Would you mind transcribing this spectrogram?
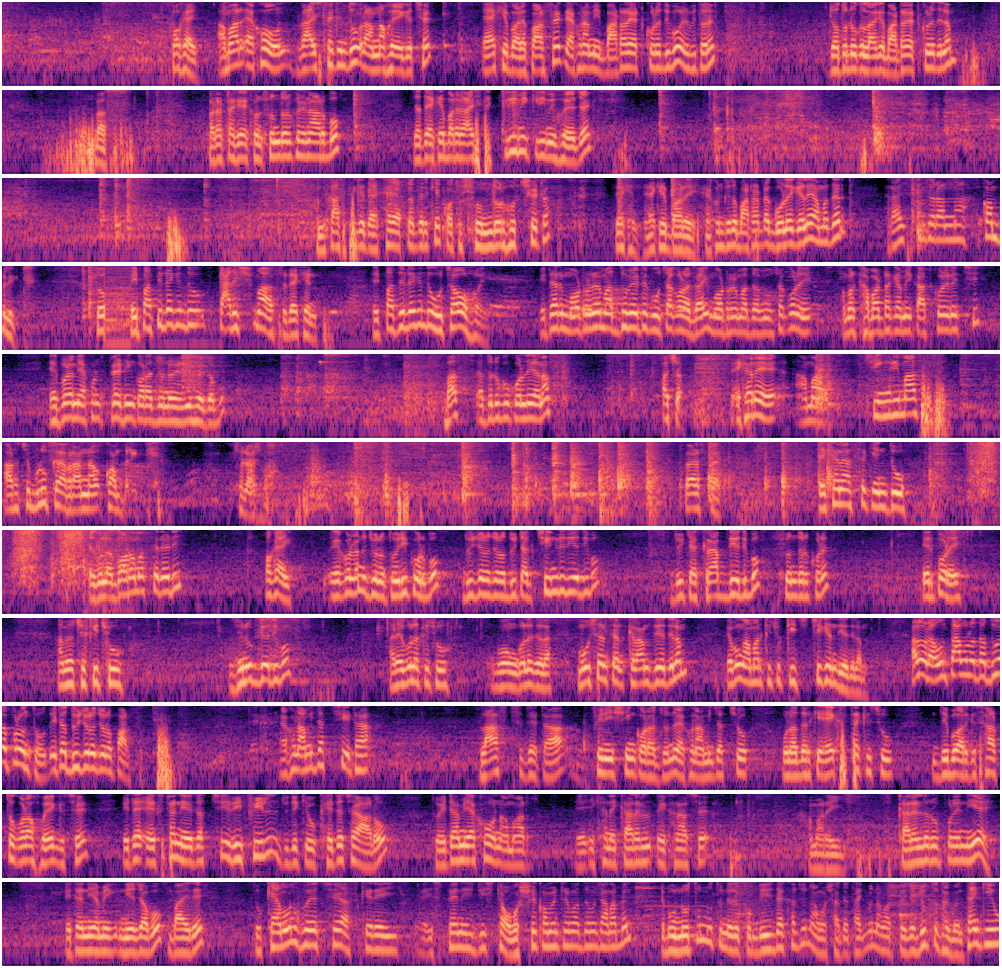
ওকে আমার এখন রাইসটা কিন্তু রান্না হয়ে গেছে। একেবারে পারফেক্ট এখন আমি বাটার অ্যাড করে দিব এর ভিতরে। যতটুকু লাগে বাটার অ্যাড করে দিলাম। বাস বাটারটাকে এখন সুন্দর করে নাড়বো, যাতে একেবারে রাইসটা ক্রিমি ক্রিমি হয়ে যায়। আমি কাছ থেকে দেখাই আপনাদেরকে কত সুন্দর হচ্ছে এটা। দেখেন, একেবারে। এখন কিন্তু বাটারটা গলে গেলে আমাদের রাইস কিন্তু রান্না কমপ্লিট তো এই পাতিটা কিন্তু কারিশমা আছে, দেখেন। এই পাতিটা কিন্তু উঁচাও হয়। এটার মোটরের মাধ্যমে এটাকে উঁচা করা যায়। মোটরের মাধ্যমে আমি উঁচা করে আমার খাবারটাকে আমি কাট করে নিচ্ছি। এরপর আমি এখন প্লেটিং করার জন্য রেডি হয়ে যাব। বাস, এতটুকু করলে এনাফ আচ্ছা এখানে আমার চিংড়ি মাছ আর হচ্ছে ব্লু ক্র্যাব রান্না কমপ্লিট চলে আসব। পারফেক্ট এখানে আছে কিন্তু এগুলো গরম আছে রেডি ওকে এগুলোর জন্য তৈরি করব। দুইজনের জন্য দুইটা চিংড়ি দিয়ে দিব, দুইটা ক্র্যাব দিয়ে দিব, সুন্দর করে। এরপরে আমি হচ্ছে কিছু ঝিনুক দিয়ে দিব, আর এগুলো কিছু বঙ্গলে দিলাম মুসেন্স অ্যান্ড ক্লাম দিয়ে দিলাম, এবং আমার কিছু চিকেন দিয়ে দিলাম। হ্যালো রাউন তা বলো, তা দুয়ে পর্যন্ত, এটা দুইজনের জন্য পারফেক্ট এখন আমি যাচ্ছি এটা লাস্ট যেটা ফিনিশিং করার জন্য, এখন আমি যাচ্ছি ওনাদেরকে এক্সট্রা কিছু দেবো আর কি সার্ভ তো করা হয়ে গেছে। এটা এক্সট্রা নিয়ে যাচ্ছি রিফিল যদি কেউ খেতে চায় আরও তো এটা আমি এখন আমার এখানে কারেল এখানে আছে আমার এই কারেলের উপরে নিয়ে এটা নিয়ে আমি নিয়ে যাব বাইরে। তো কেমন হয়েছে আজকের এই স্প্যানিশ ডিশটা অবশ্যই কমেন্টের মাধ্যমে জানাবেন। এবং নতুন নতুন এরকম ডিশ দেখার জন্য আমার সাথে থাকবেন, আমার পেজে যুক্ত থাকবেন। Thank you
